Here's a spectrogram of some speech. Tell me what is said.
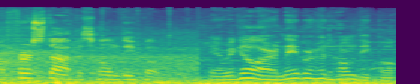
Our first stop is Home Depot. Here we go, our neighborhood Home Depot.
